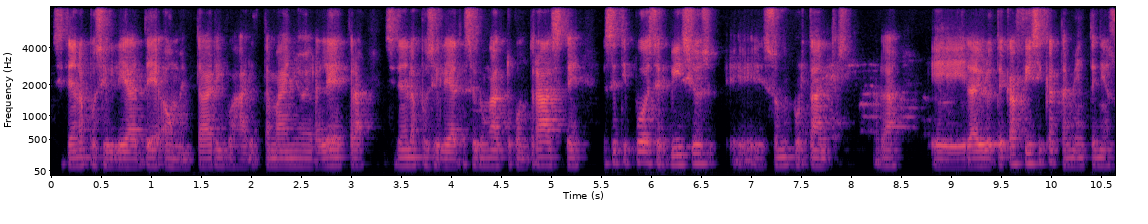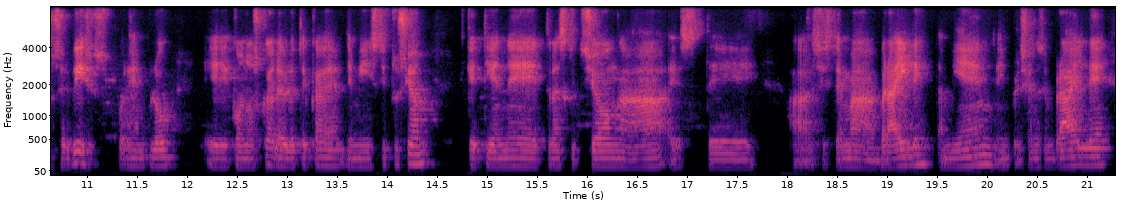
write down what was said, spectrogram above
si tienen la posibilidad de aumentar y bajar el tamaño de la letra, si tienen la posibilidad de hacer un alto contraste, ese tipo de servicios eh, son importantes, ¿verdad? Eh, la biblioteca física también tenía sus servicios, por ejemplo, conozco de la biblioteca de, de, mi institución que tiene transcripción a este, al sistema braille también, impresiones en braille,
